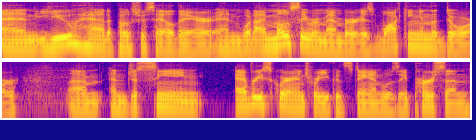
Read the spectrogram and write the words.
And you had a poster sale there. And what I mostly remember is walking in the door um, and just seeing every square inch where you could stand was a person.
